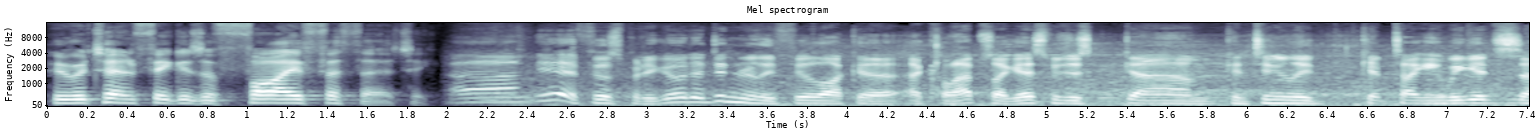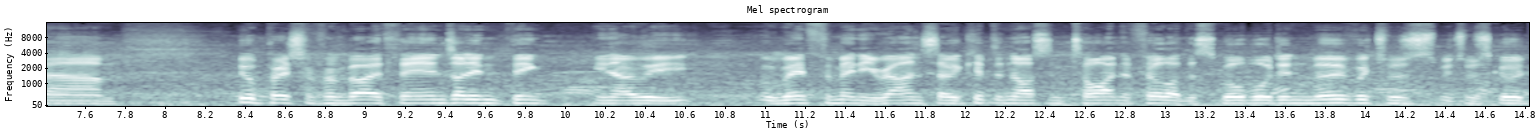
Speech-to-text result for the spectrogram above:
who returned figures of five for 30. Um, yeah, it feels pretty good. It didn't really feel like a, a collapse. I guess we just um, continually kept taking wickets. Um, good pressure from both ends. I didn't think, you know, we we went for many runs, so we kept it nice and tight, and it felt like the scoreboard didn't move, which was which was good.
